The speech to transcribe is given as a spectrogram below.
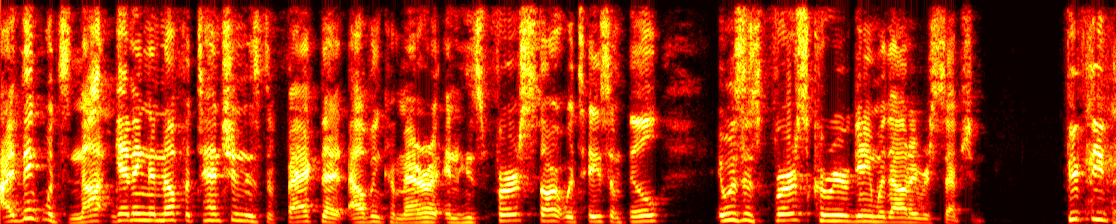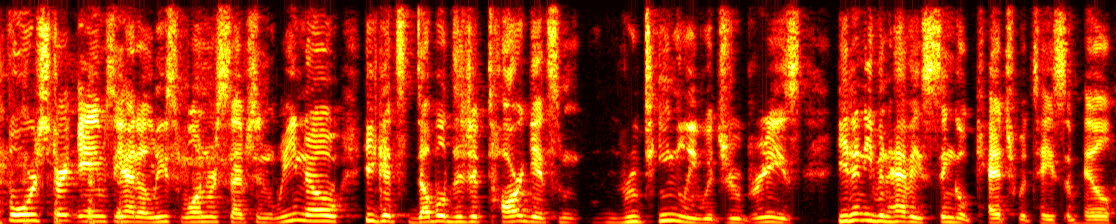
I think what's not getting enough attention is the fact that Alvin Kamara, in his first start with Taysom Hill, it was his first career game without a reception. 54 straight games, he had at least one reception. We know he gets double digit targets routinely with Drew Brees. He didn't even have a single catch with Taysom Hill.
